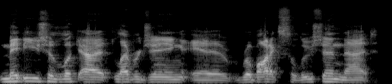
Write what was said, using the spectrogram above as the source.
maybe you should look at leveraging a robotic solution that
